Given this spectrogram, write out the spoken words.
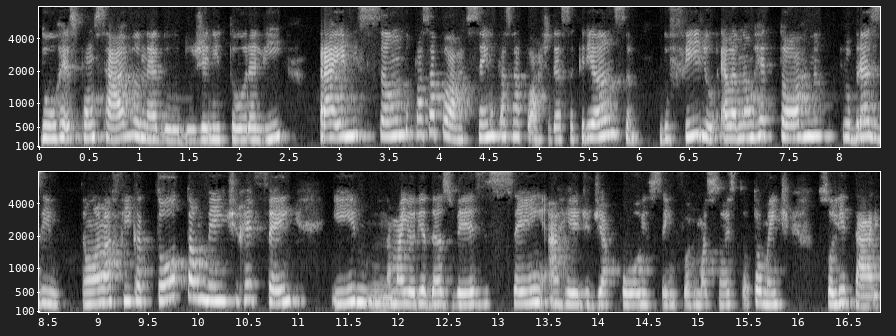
do responsável, né, do, do genitor ali, para a emissão do passaporte. Sem o passaporte dessa criança, do filho, ela não retorna para o Brasil. Então, ela fica totalmente refém e, na maioria das vezes, sem a rede de apoio, sem informações, totalmente solitária.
